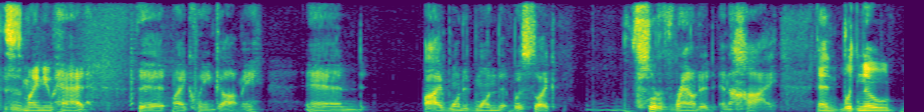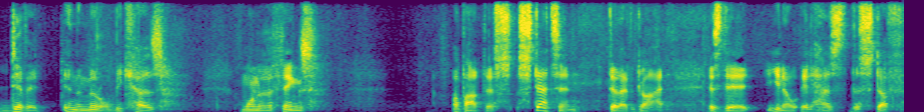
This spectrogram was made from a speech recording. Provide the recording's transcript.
This is my new hat that my queen got me. And I wanted one that was like sort of rounded and high and with no divot in the middle because one of the things about this Stetson that I've got is that, you know, it has this stuff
